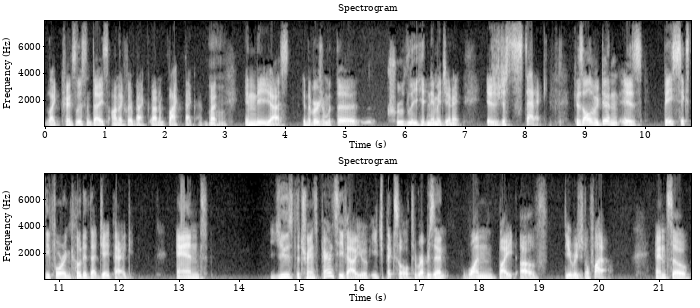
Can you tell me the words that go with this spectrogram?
like translucent dice on a clear back on a black background. But Mm-hmm. in the uh, in the version with the crudely hidden image in it, is just static because all we're doing is base 64 encoded that JPEG and used the transparency value of each pixel to represent one byte of the original file. And so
